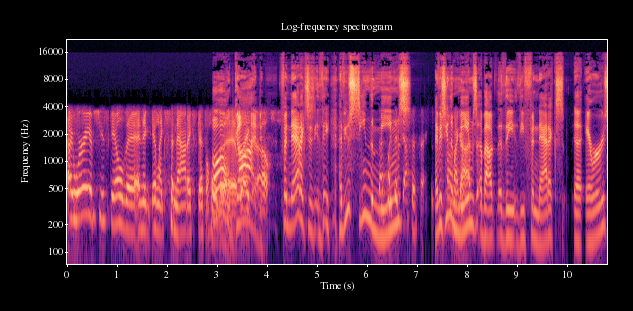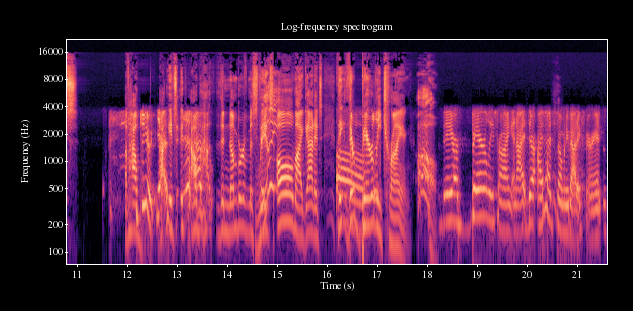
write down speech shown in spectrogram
I worry if she scales it and, it, and like Fanatics gets a hold Oh of it. God! Like, oh. God, Fanatics is. They, have you seen the That's like the memes? death of things. have you seen Oh the my God. memes about the the, the Fanatics uh, errors? Of how Dude, yes. how- it's it, how, how, the number of mistakes. Really? Oh my God! It's they, they're Oh. barely trying. oh, They are barely trying, and I there I've had so many bad experiences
